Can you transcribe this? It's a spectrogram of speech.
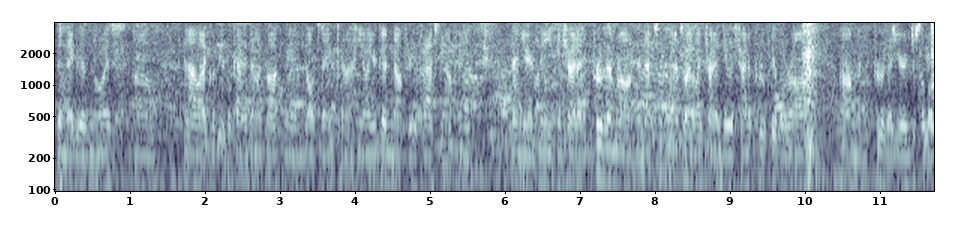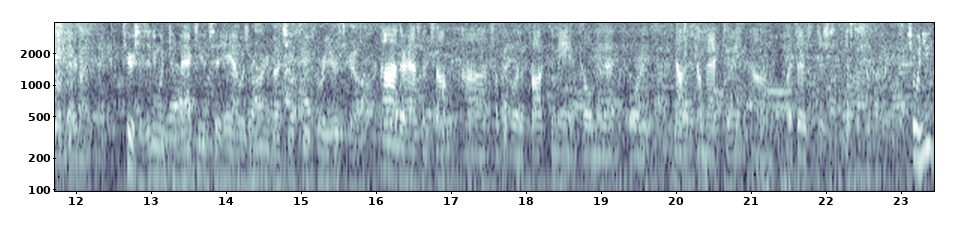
the negative noise. Um, and I like when people kind of don't talk to me and don't think, uh, you know, you're good enough or you're fast enough, and then you're then you can try to prove them wrong, and that's that's what I like trying to do is trying to prove people wrong, um, and prove that you're just a little bit better than I think. Curious, has anyone come back to you and said, "Hey, I was wrong about you three, four years ago"? Uh, there has been some uh, some people that have talked to me and told me that before, and now they've come back to me. Um, but there's just just a couple. So when you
